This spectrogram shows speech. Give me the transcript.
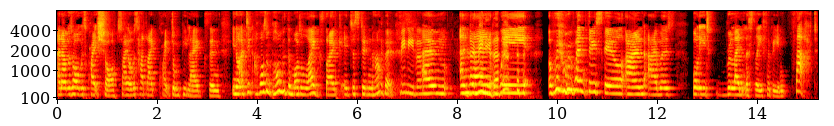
and i was always quite short. So i always had like quite dumpy legs and you know i didn't i wasn't born with the model legs. Like it just didn't happen. Me neither. Um, and No, me neither. then we, we we went through school, and I was bullied relentlessly for being fat.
